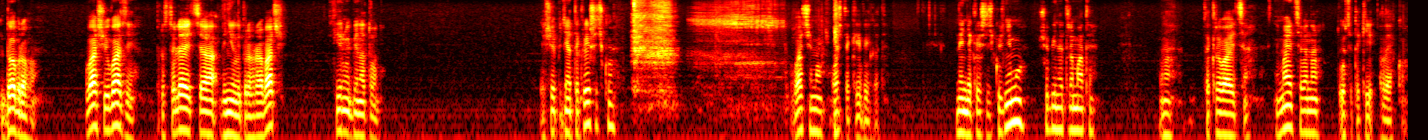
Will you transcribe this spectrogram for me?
Доброго. Вашій увазі представляється вінілий програвач фірми Бінаton. Якщо підняти кришечку, бачимо ось такий вигляд. Нині я кришечку зніму, щоб її не тримати. Вона закривається. Знімається вона досить таки легко.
